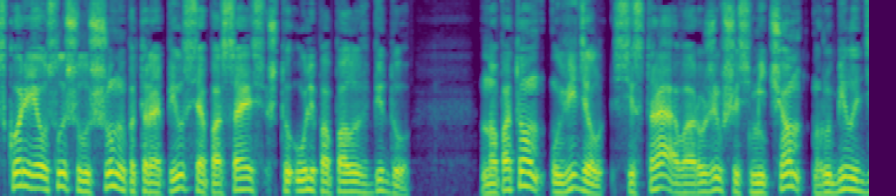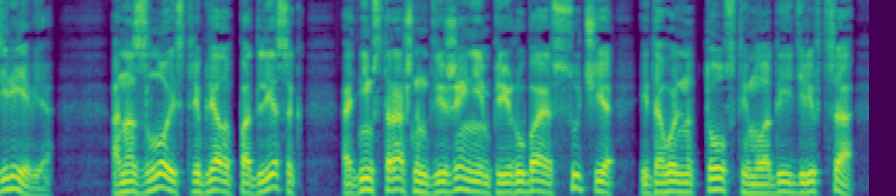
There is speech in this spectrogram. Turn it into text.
Вскоре я услышал шум и поторопился, опасаясь, что Уля попала в беду. Но потом увидел, сестра, вооружившись мечом, рубила деревья. Она зло истребляла подлесок, одним страшным движением перерубая сучья и довольно толстые молодые деревца —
